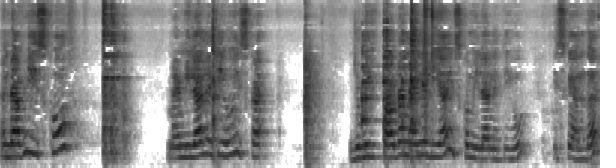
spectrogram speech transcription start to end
एंड अभी इसको मैं मिला लेती हूँ इसका जो मिल्क पाउडर मैंने लिया इसको मिला लेती हूँ इसके अंदर।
